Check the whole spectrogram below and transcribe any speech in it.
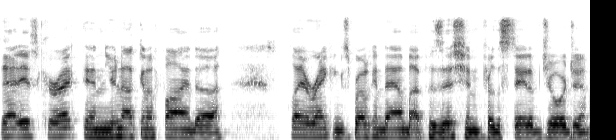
That is correct, and you're not going to find uh, player rankings broken down by position for the state of Georgia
